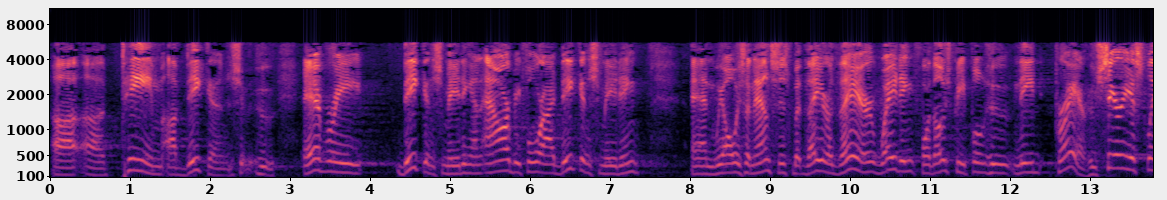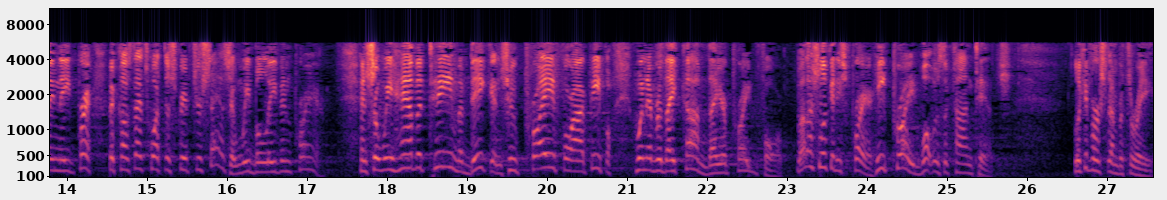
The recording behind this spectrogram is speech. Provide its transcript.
a, a team of deacons who every deacons meeting, an hour before our deacons meeting, and we always announce this, but they are there waiting for those people who need prayer, who seriously need prayer, because that's what the Scripture says, and we believe in prayer. And so we have a team of deacons who pray for our people. Whenever they come, they are prayed for. Well, let's look at his prayer. He prayed. What was the contents? Look at verse number three.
